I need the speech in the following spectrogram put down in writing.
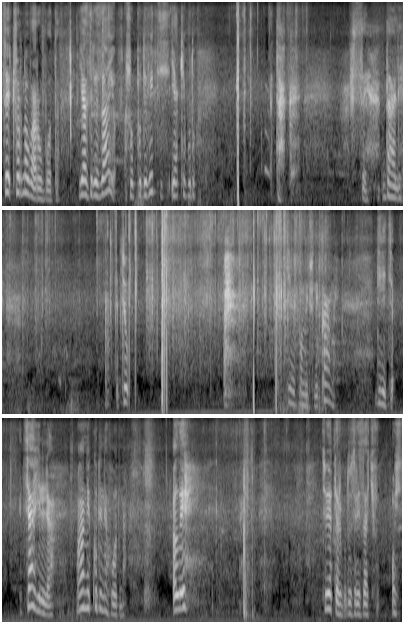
це чорнова робота. Я зрізаю, щоб подивитися, як я буду. Так. Все. Далі. Цю цими помічниками. Дивіться, ця гілля, вона нікуди не годна. Але цю я теж буду зрізати. Ось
